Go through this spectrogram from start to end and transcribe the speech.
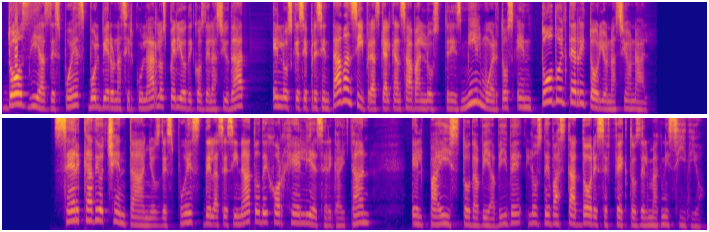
Dos días después volvieron a circular los periódicos de la ciudad en los que se presentaban cifras que alcanzaban los 3.000 muertos en todo el territorio nacional. Cerca de 80 años después del asesinato de Jorge Eliezer Gaitán, el país todavía vive los devastadores efectos del magnicidio.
